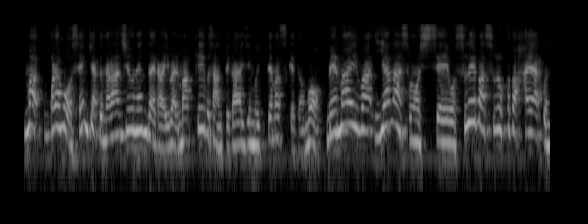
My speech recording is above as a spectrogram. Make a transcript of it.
まあ、これはもう1970年代からいわゆるマッケイブさんって外人も言ってますけども、めまいは嫌なその姿勢をすればするほど早く治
